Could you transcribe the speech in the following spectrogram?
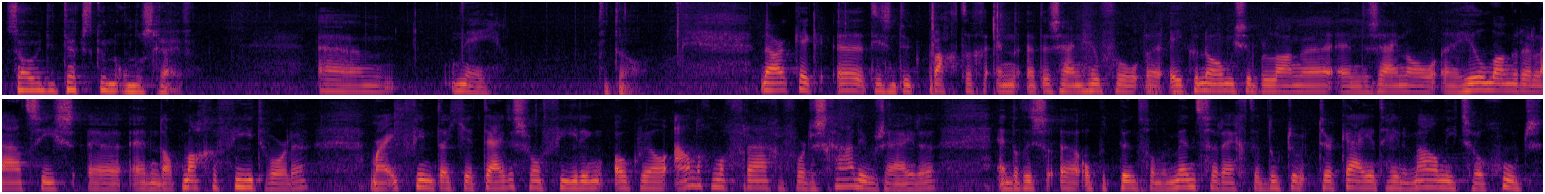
Zou u die tekst kunnen onderschrijven? Um, nee. Vertel. Nou, kijk, uh, het is natuurlijk prachtig en uh, er zijn heel veel uh, economische belangen en er zijn al heel lange relaties en dat mag gevierd worden. Maar ik vind dat je tijdens zo'n viering ook wel aandacht mag vragen voor de schaduwzijde. En dat is op het punt van de mensenrechten doet Turkije het helemaal niet zo goed.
